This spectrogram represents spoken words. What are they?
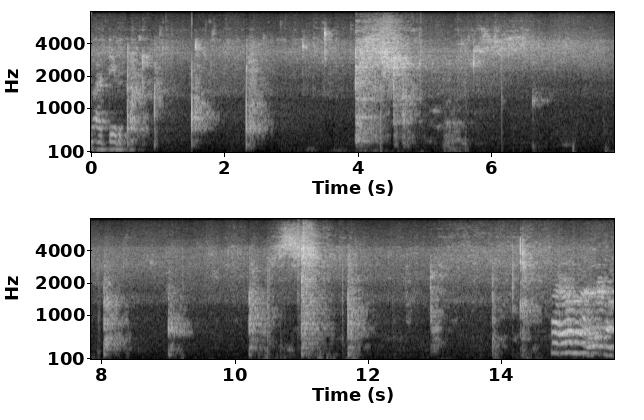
വാട്ടിയെടുക്കാം പഴം നല്ലോണം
